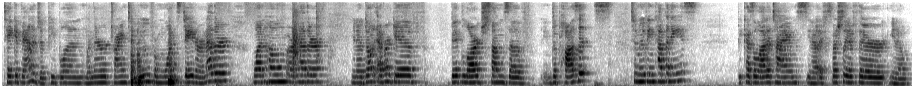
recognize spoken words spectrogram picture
take advantage of people and when they're trying to move from one state or another, one home or another. You know, don't ever give big, large sums of deposits to moving companies because a lot of times, you know, especially if they're, you know,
